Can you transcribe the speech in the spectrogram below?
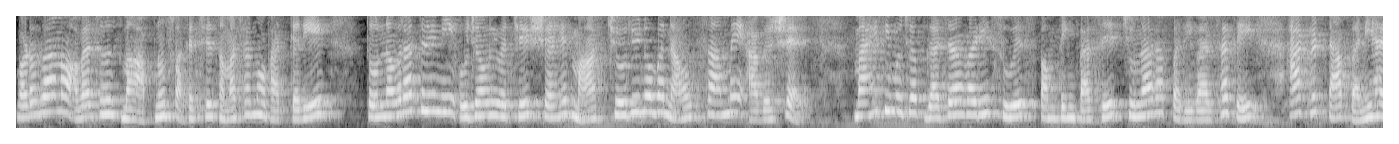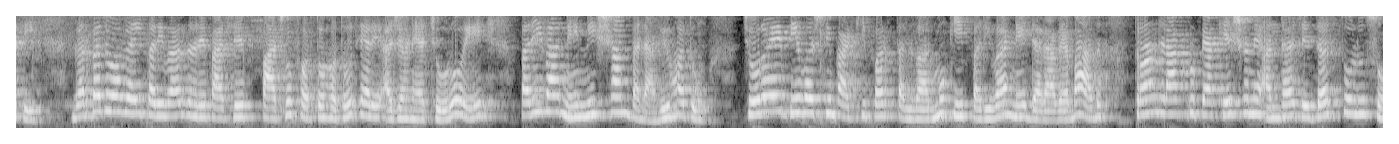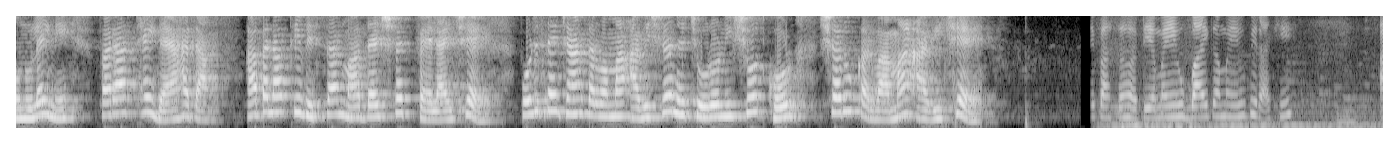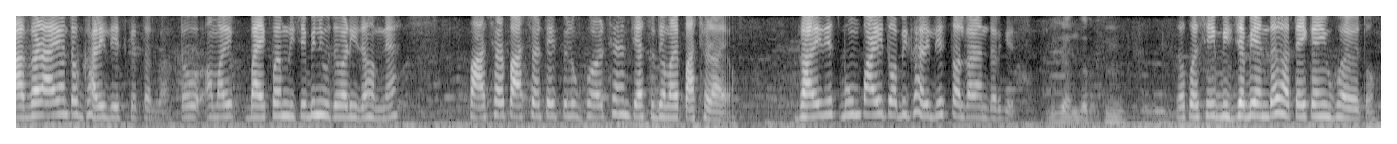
વડોદરાનો અવાજ ન્યૂઝમાં આપનું સ્વાગત છે. સમાચારમાં વાત કરીએ તો નવરાત્રિની ઉજવણી વચ્ચે શહેરમાં ચોરીનો બનાવ સામે આવ્યો છે. માહિતી મુજબ ગાજરાવાડી સુએસ પમ્પિંગ પાસે ચુનારા પરિવાર સાથે આ ઘટના બની હતી. ગરબા જોવા ગયેલ પરિવાર ઘરે પાછે પાછો ફરતો હતો ત્યારે અજાણ્યા ચોરોએ પરિવારને નિશાન બનાવ્યું હતું. ચોરોએ બે વર્ષની બાળકી પર તલવાર મૂકી પરિવારને ડરાવ્યા બાદ ત્રણ લાખ રૂપિયા કેશ અને અંદાજે દસ તોલું સોનું લઈને ફરાર થઈ ગયા હતા. આ બનાવથી વિસ્તારમાં દહેશત ફેલાય છે. પોલીસને જાણ કરવામાં આવી છે અને ચોરોની શોધખોળ શરૂ કરવામાં આવી છે. એ પાસે હતી. અમે એવું બાઇક અમે એવું બી રાખી. આગળ આવ્યો ને તો ગાળી દઈશ કે તલવાર. તો અમારી બાઇક પર નીચે બી નહીં ઉતરવા દીધા અમને. પાછળ પાછળ તે પેલું ઘર છે ને ત્યાં સુધી અમારે પાછળ આવ્યો ગાળી દેશ બૂમ પાડી તો બી ગાળી દેશ તલવાર અંદર ગઈશ. બીજા અંદર તો પછી બીજા બી અંદર હતા એ કંઈ ઊભો રહ્યો હતો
